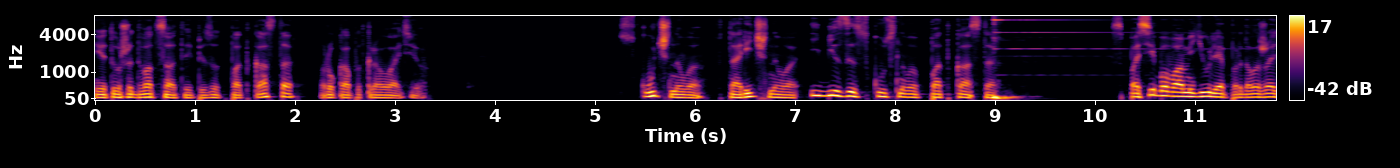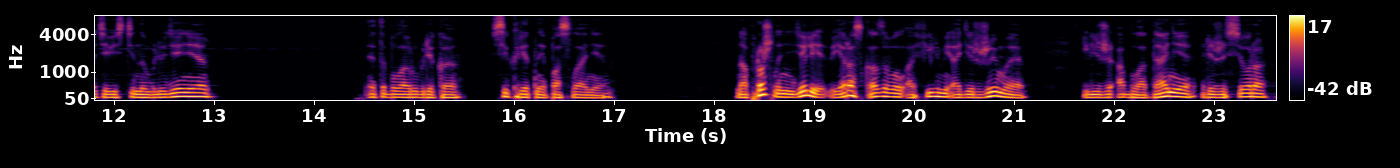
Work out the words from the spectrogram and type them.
И это уже 20 эпизод подкаста «Рука под кроватью». Скучного, вторичного и безыскусного подкаста. Спасибо вам, Юлия, продолжайте вести наблюдение. Это была рубрика «Секретные послания». На прошлой неделе я рассказывал о фильме «Одержимое» или же «Обладание» режиссера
